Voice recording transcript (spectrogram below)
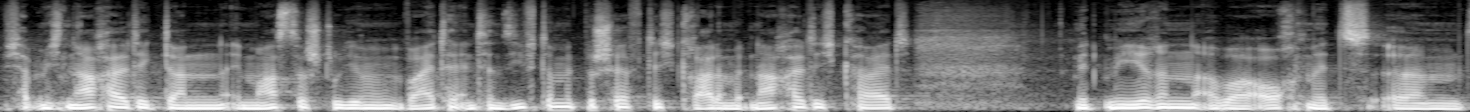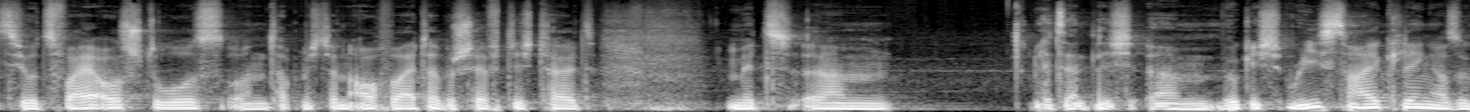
ich habe mich nachhaltig dann im Masterstudium weiter intensiv damit beschäftigt, gerade mit Nachhaltigkeit, mit Meeren, aber auch mit ähm, CO2-Ausstoß und habe mich dann auch weiter beschäftigt halt mit ähm, letztendlich ähm, wirklich Recycling, also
